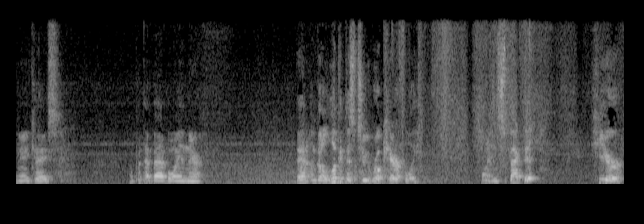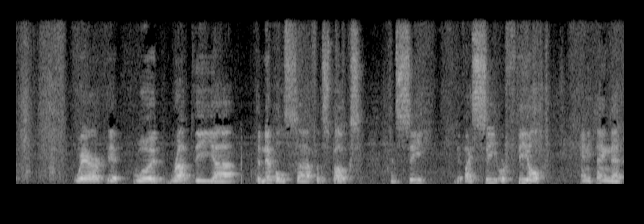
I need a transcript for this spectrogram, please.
in any case, I'll put that bad boy in there. Then I'm going to look at this tube real carefully. I want to inspect it here where it would rub the, uh, the nipples uh, for the spokes and see if I see or feel anything that,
